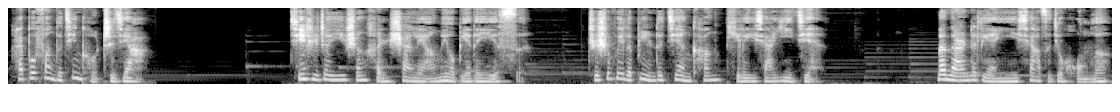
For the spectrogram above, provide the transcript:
还不放个进口支架？”其实这医生很善良，没有别的意思，只是为了病人的健康提了一下意见。那男人的脸一下子就红了。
